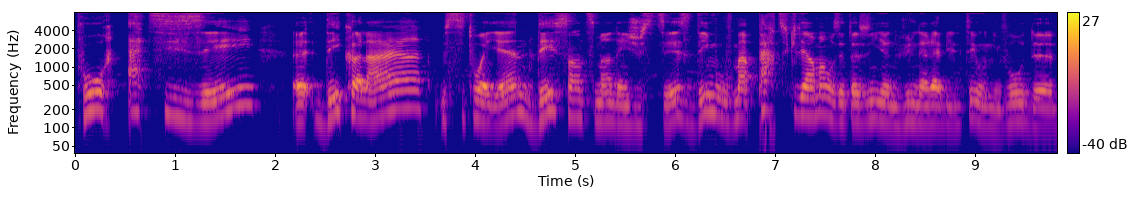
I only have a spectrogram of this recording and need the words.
pour attiser euh, des colères citoyennes, des sentiments d'injustice, des mouvements, particulièrement aux États-Unis, il y a une vulnérabilité au niveau de,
